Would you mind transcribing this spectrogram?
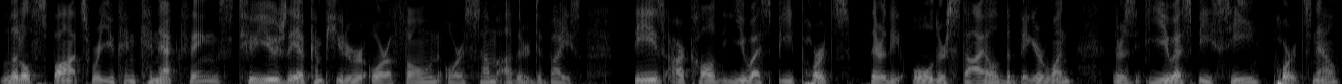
little spots where you can connect things to usually a computer or a phone or some other device. These are called USB ports. They're the older style, the bigger one. There's USB C ports now.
